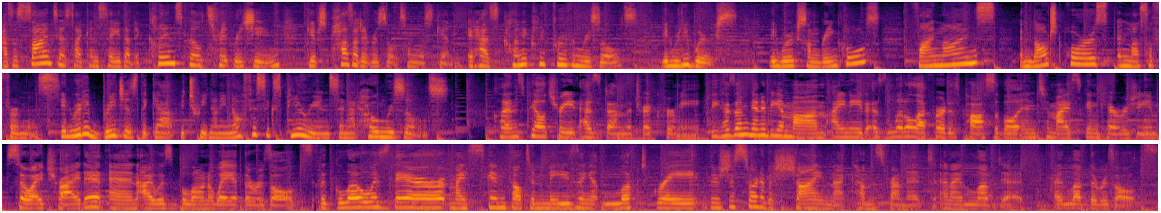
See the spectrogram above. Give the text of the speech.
As a scientist, I can say that a cleanse peel treat regime gives positive results on your skin. It has clinically proven results. It really works. It works on wrinkles, fine lines, enlarged pores, and loss of firmness. It really bridges the gap between an in-office experience and at-home results. Cleanse Peel Treat has done the trick for me. Because I'm gonna be a mom, I need as little effort as possible into my skincare regime. So I tried it and I was blown away at the results. The glow was there, my skin felt amazing, it looked great. There's just sort of a shine that comes from it and I loved it. I love the results.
